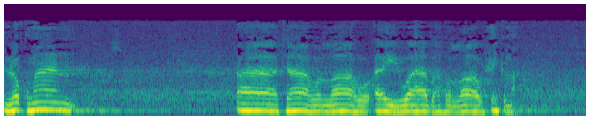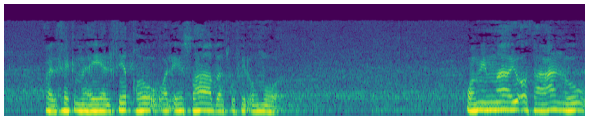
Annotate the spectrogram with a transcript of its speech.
لقمان آتاه الله أي وهبه الله حكمة والحكمة هي الفقه والإصابة في الأمور. ومما يؤثر عنه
